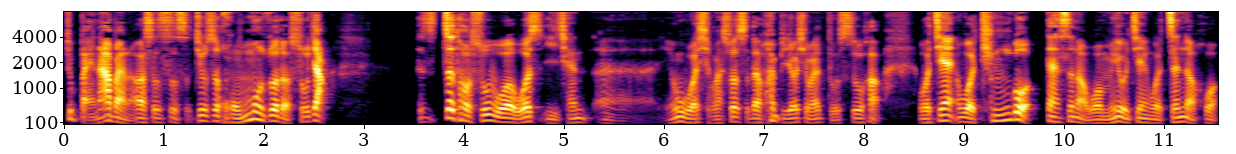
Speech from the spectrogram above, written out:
就百纳版的二十四史，就是红木做的书架。这套书我我以前呃，因为我喜欢说实在话，比较喜欢读书哈。我见我听过，但是呢，我没有见过真的货，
